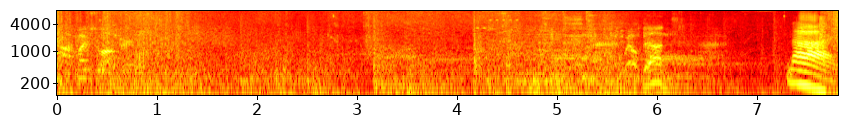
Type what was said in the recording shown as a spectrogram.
Not much longer. Well done. Nice,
